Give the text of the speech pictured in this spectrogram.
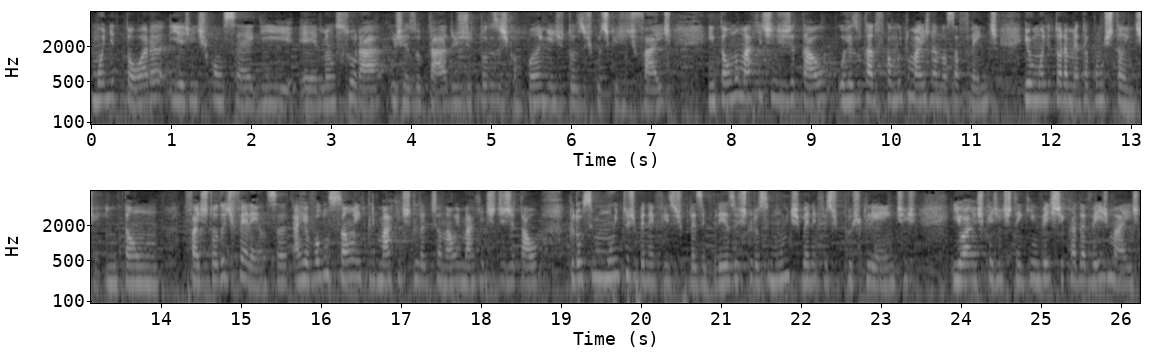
monitora e a gente consegue é, mensurar os resultados de todas as campanhas, de todas as coisas que a gente faz. Então, no marketing digital, o resultado fica muito mais na nossa frente e o monitoramento é constante. Então, faz toda a diferença. A revolução entre marketing tradicional e marketing digital trouxe muitos benefícios para as empresas, trouxe muitos benefícios para os clientes e eu acho que a gente tem que investir cada vez mais.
